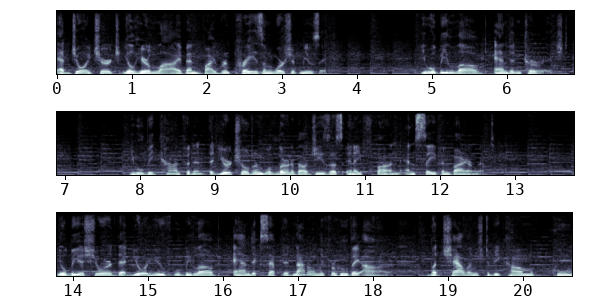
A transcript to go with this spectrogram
At Joy Church, you'll hear live and vibrant praise and worship music. You will be loved and encouraged. You will be confident that your children will learn about Jesus in a fun and safe environment. You'll be assured that your youth will be loved and accepted not only for who they are, but challenged to become who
